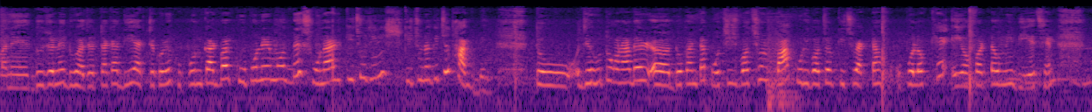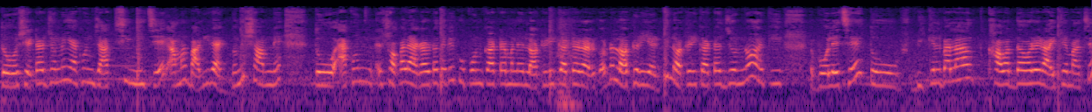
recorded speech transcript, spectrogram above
মানে দুজনে দু হাজার টাকা দিয়ে একটা করে কুপন কাটবো। আর কুপনের মধ্যে সোনার কিছু জিনিস কিছু না কিছু থাকবেই। তো যেহেতু ওনাদের দোকানটা পঁচিশ বছর বা কুড়ি বছর কিছু একটা উপলক্ষে এই অফারটা উনি দিয়েছেন। তো সেটার জন্যই এখন যাচ্ছি নিচে। আমার বাড়ির একদমই সামনে। তো এখন সকাল এগারোটা থেকে কুপন কাটার মানে লটারি কাটার আর ওটা লটারি আর কি লটারি কাটার জন্য আর কি বলেছে। তো বিকেলবেলা খাবার দাবারের আইটেম আছে,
